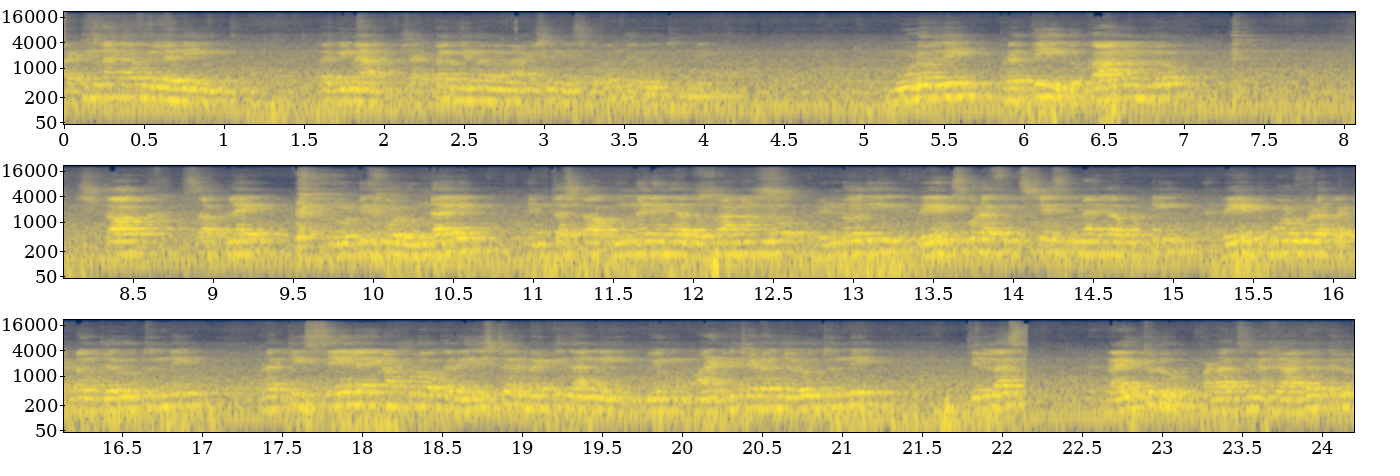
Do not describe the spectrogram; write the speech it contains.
కఠినంగా వీళ్ళని తగిన చట్టం కింద మేము యాక్షన్ తీసుకోవడం జరుగుతుంది. మూడవది ప్రతి దుకాణంలో స్టాక్ సప్లై నోటీస్ బోర్డు ఉండాలి. ఎంత స్టాక్ ఉందనేది ఆ దుకాణంలో. రెండోది రేట్స్ కూడా ఫిక్స్ చేసి ఉన్నాయి కాబట్టి రేట్ బోర్డు కూడా పెట్టడం జరుగుతుంది. ప్రతి సేల్ అయినప్పుడు ఒక రిజిస్టర్ పెట్టి దాన్ని మేము మానిటర్ చేయడం జరుగుతుంది. జిల్లా రైతులు పడాల్సిన జాగ్రత్తలు.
